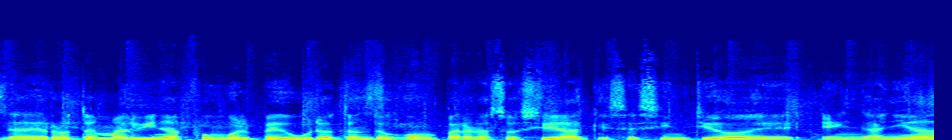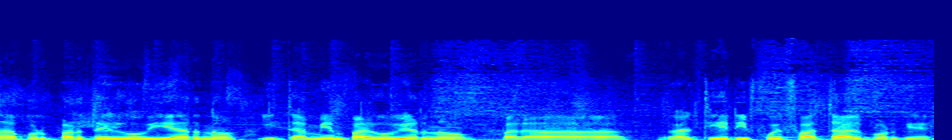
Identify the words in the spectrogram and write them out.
la derrota en Malvinas fue un golpe duro, tanto como para la sociedad que se sintió eh, engañada por parte del gobierno y también para el gobierno, para Galtieri fue fatal porque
